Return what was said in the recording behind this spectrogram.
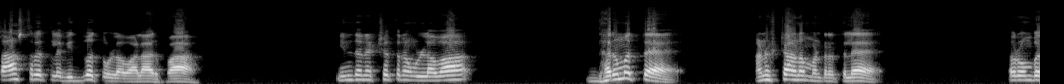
சாஸ்திரத்துல வித்வத் உள்ளவாளா இருப்பா. இந்த நட்சத்திரம் உள்ளவா தர்மத்தை அனுஷ்டானம் பண்றதுல ரொம்ப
